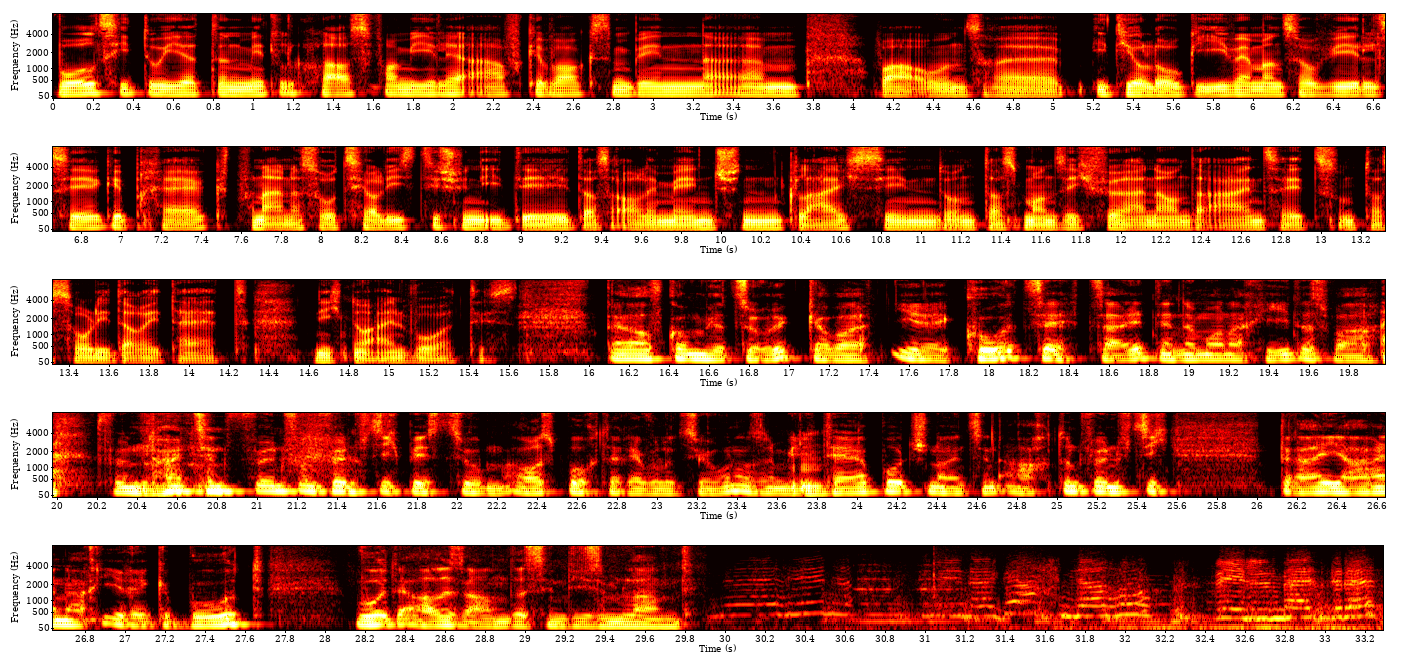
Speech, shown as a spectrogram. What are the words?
wohlsituierten Mittelklasse Arbeiterklassfamilie aufgewachsen bin, ähm, war unsere Ideologie, wenn man so will, sehr geprägt von einer sozialistischen Idee, dass alle Menschen gleich sind und dass man sich füreinander einsetzt und dass Solidarität nicht nur ein Wort ist. Darauf kommen wir zurück, aber Ihre kurze Zeit in der Monarchie, das war von 1955 bis zum Ausbruch der Revolution, also Militärputsch 1958, drei Jahre nach Ihrer Geburt, wurde alles anders in diesem Land.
